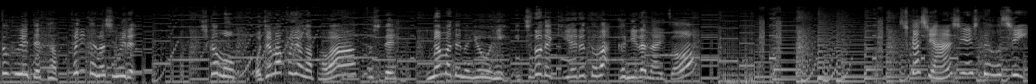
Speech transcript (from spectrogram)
と増えてたっぷり楽しめる。しかもお邪魔ぷよがパワーアップして今までのように一度で消えるとは限らないぞ。しかし安心してほしい。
